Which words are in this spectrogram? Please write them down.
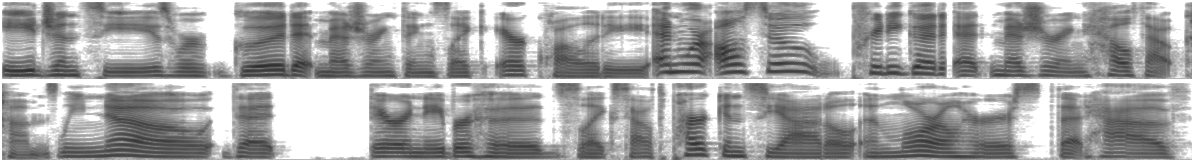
agencies were good at measuring things like air quality. And we're also pretty good at measuring health outcomes. We know that there are neighborhoods like South Park in Seattle and Laurelhurst that have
